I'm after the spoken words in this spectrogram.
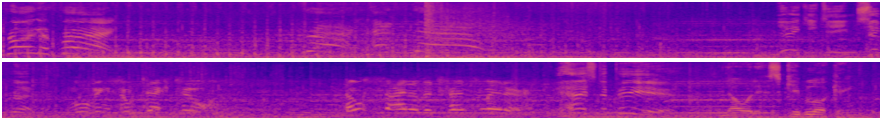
Throwing a frag! Frag! Head down! Yankee team, sit rep. Moving through deck two. No sign of the transmitter. It has to be here. No, it is. Keep looking.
